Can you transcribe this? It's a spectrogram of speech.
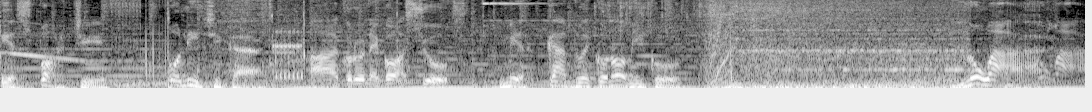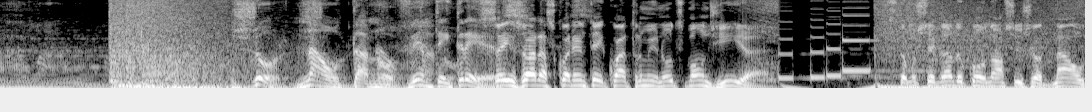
Esporte. Política. Agronegócio. Mercado econômico. No ar. Jornal da 93. 6 horas 44 minutos, bom dia. Estamos chegando com o nosso Jornal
